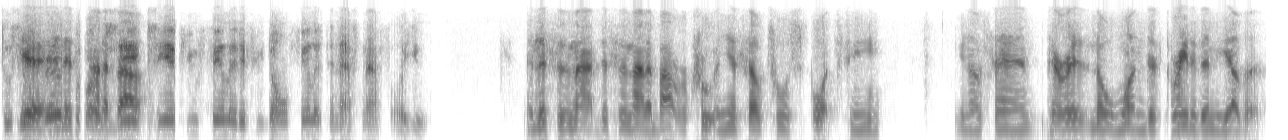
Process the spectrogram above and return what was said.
do some Yeah, and it's not See- about- see if you feel it. If you don't feel it, then that's not for you. and this is not this is not about recruiting yourself to a sports team. You know what I'm saying? There is no one that's greater than the other.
